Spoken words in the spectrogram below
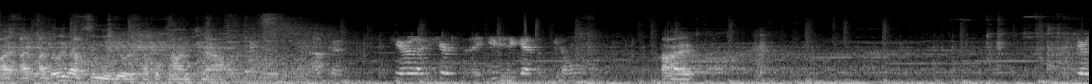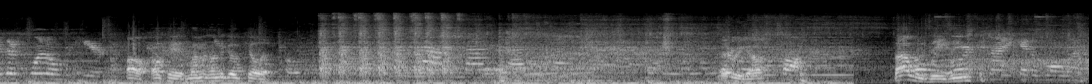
I, I, I believe I've seen you do it a couple times now. Okay. Here, here, you should get some kills. Alright. Here, there's one over here. Oh, okay. Let me, let me go kill it. There we go. That was easy. Or can I get a wall weapon?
